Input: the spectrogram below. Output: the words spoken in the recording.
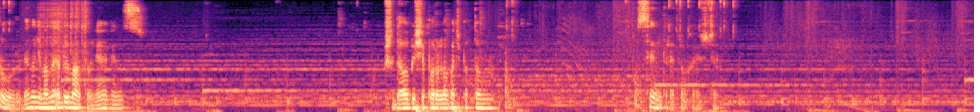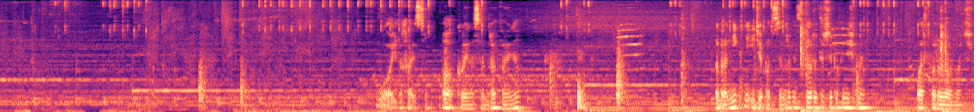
Kurde, no nie mamy eblmatu, nie? Więc... Przydałoby się porolować pod tą... Syndrę trochę jeszcze. Ło, ile hajsu. O, kolejna syndra, fajnie. Dobra, nikt nie idzie pod syndrę, więc teoretycznie powinniśmy łatwo rolować.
